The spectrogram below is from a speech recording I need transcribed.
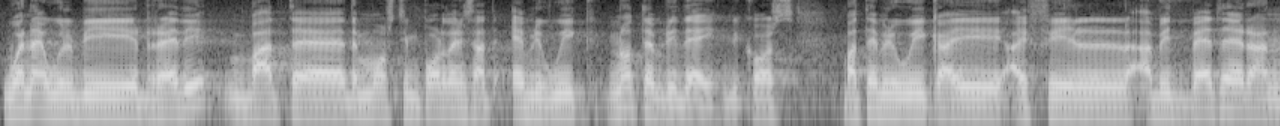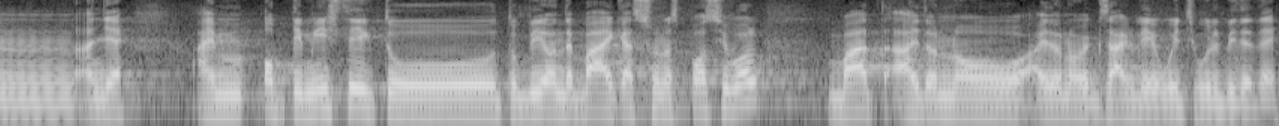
when I will be ready. But uh, the most important is that every week, not every day, because but every week I, I feel a bit better, and, and yeah, I'm optimistic to, to be on the bike as soon as possible. But I don't know, I don't know exactly which will be the day.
